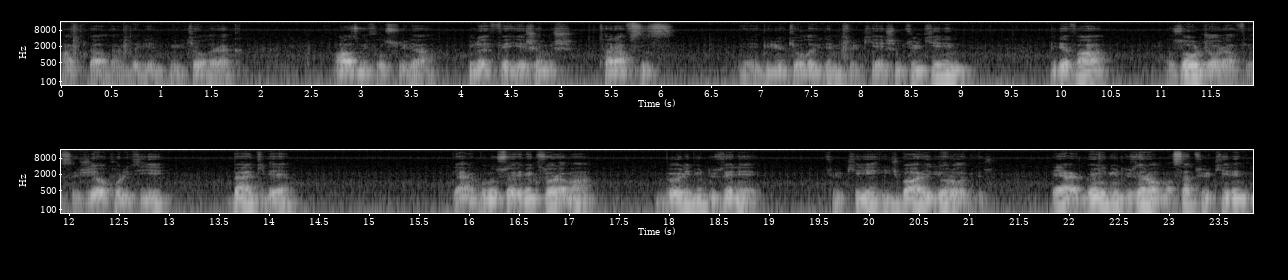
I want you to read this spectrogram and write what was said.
Alp Dağları'nda bir ülke olarak az nüfusuyla müreffeh yaşamış, tarafsız e, bir ülke olabilir mi Türkiye? Şimdi Türkiye'nin bir defa zor coğrafyası, jeopolitiği belki de yani bunu söylemek zor ama böyle bir düzeni Türkiye'ye icbar ediyor olabilir. Eğer böyle bir düzen olmasa Türkiye'nin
